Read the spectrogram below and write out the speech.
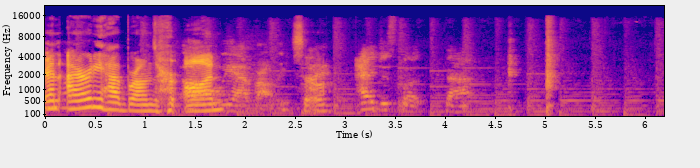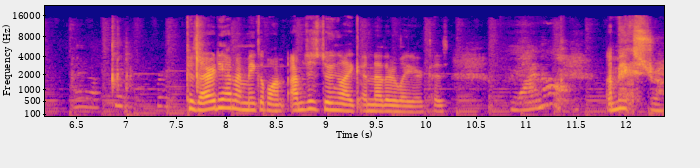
And I already have bronzer Oh, on. yeah, probably. so- I, I just put that. Because I already had my makeup on. I'm just doing like another layer because Why not? I'm extra.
